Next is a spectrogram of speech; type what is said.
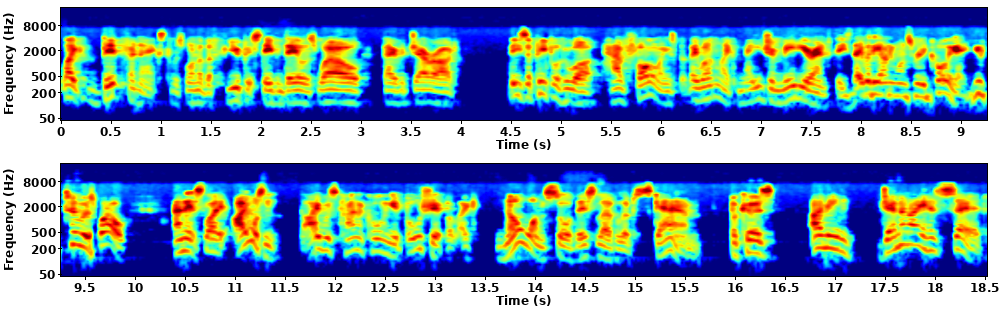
like Bitfinex was one of the few, Stephen Diehl as well, David Gerard. These are people who are have followings, but they weren't like major media entities. They were the only ones really calling it. You too as well. And it's like I wasn't. I was kind of calling it bullshit, but like no one saw this level of scam because I mean Gemini has said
